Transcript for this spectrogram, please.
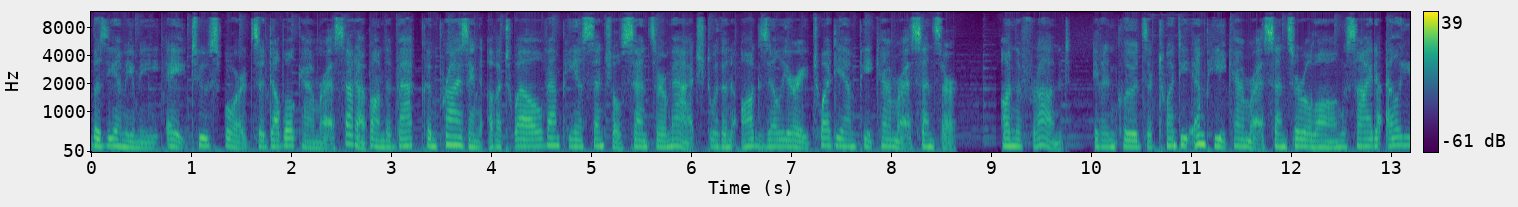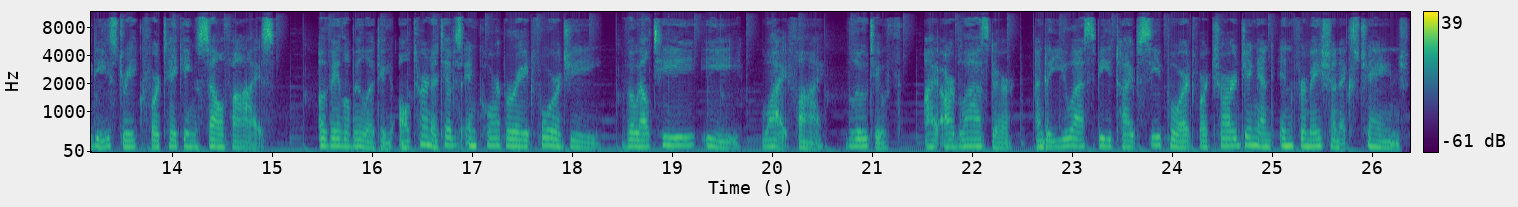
the Xiaomi Mi A2 sports a double camera setup on the back comprising of a 12MP essential sensor matched with an auxiliary 20MP camera sensor. On the front, it includes a 20MP camera sensor alongside a LED streak for taking selfies. Availability alternatives incorporate 4G, VoLTE, Wi-Fi, Bluetooth, IR Blaster, and a USB Type-C port for charging and information exchange.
